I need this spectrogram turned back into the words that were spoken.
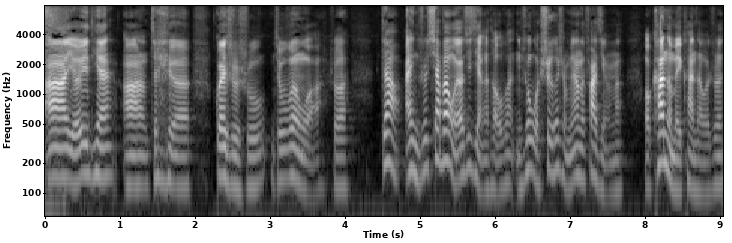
啊，有一天啊，这个怪叔叔就问我说：“调，哎，你说下班我要去剪个头发，你说我适合什么样的发型呢？”我看都没看他，我说：“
